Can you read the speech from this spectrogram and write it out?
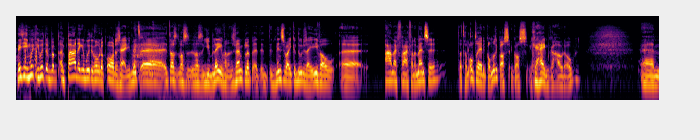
weet je, je moet, je moet een, paar dingen moeten gewoon op orde zijn. Je moet, eh, het, was, het, was, het was een jubileum van een zwemclub. Het, het, het minste wat je kan doen is dat je in ieder geval aandacht vraagt van de mensen. Dat er een optreden komt. Want ik was, ik was geheim gehouden ook. En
